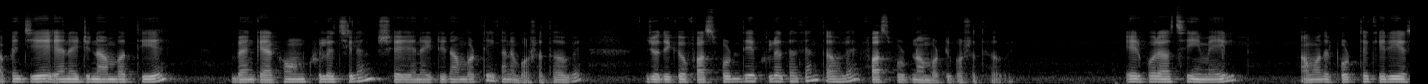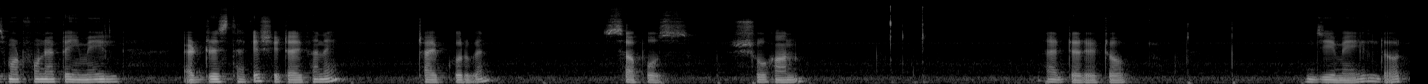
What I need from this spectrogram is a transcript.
আপনি যে এনআইডি নাম্বার দিয়ে ব্যাংকে অ্যাকাউন্ট খুলেছিলেন, সেই এনআইডি নাম্বারটি এখানে বসাতে হবে। যদি কেউ পাসপোর্ট দিয়ে খুলে থাকেন, তাহলে পাসপোর্ট নাম্বারটি বসাতে হবে। এরপরে আছে ইমেইল। আমাদের প্রত্যেকেরই স্মার্টফোনে একটা ইমেইল অ্যাড্রেস থাকে, সেটা এখানে টাইপ করবেন। Suppose Sohan at the rate of Gmail dot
